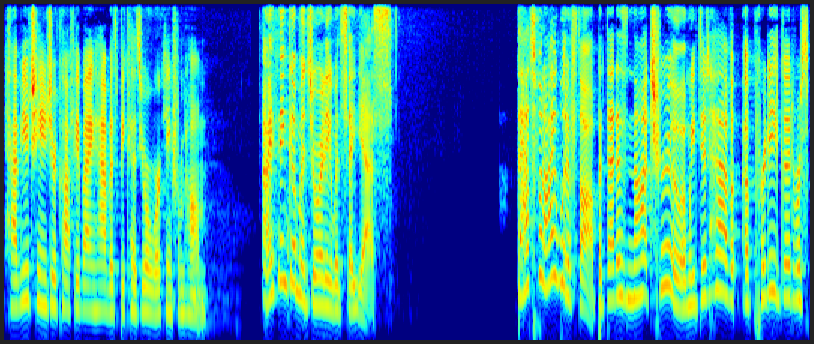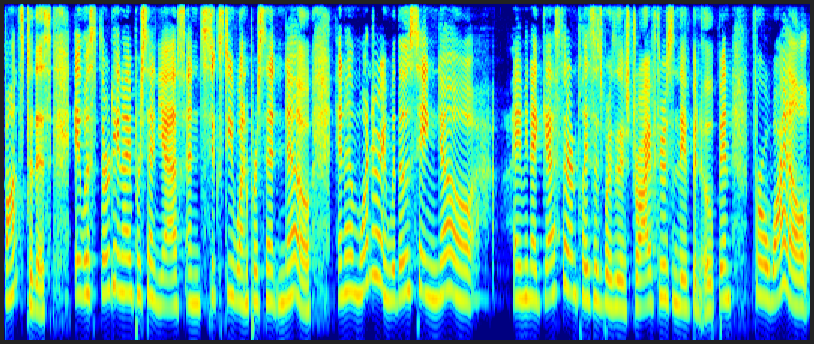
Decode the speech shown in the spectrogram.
Have you changed your coffee buying habits because you're working from home? I think a majority would say yes. That's what I would have thought, but that is not true. And we did have a pretty good response to this. It was 39% yes and 61% no. And I'm wondering, with those saying no, I mean, I guess they're in places where there's drive-throughs and they've been open for a while.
